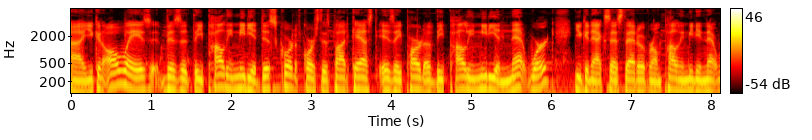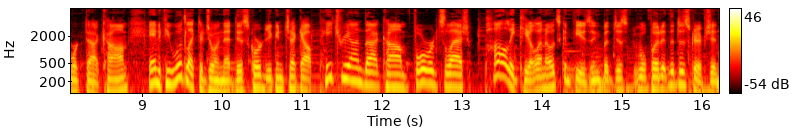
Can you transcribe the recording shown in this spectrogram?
uh, you can always visit the Polymedia Discord. Of course, this podcast is a part of the Polymedia Network. You can access that over on polymedianetwork.com. And if you would like to join that Discord, you can check out patreon.com forward slash polykill. I know it's confusing, but just we'll put it in the description.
